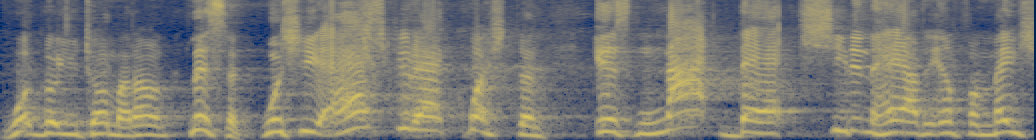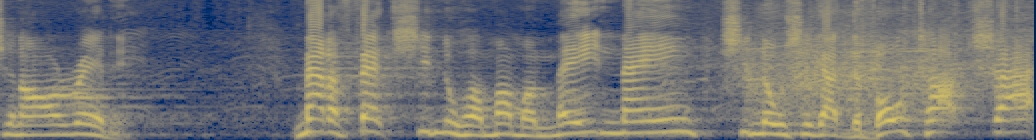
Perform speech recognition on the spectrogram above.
What girl you talking about? Listen, when she asks you that question, it's not that she didn't have the information already. Matter of fact, she knew her mama maiden name. She knew she got the Botox shot.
